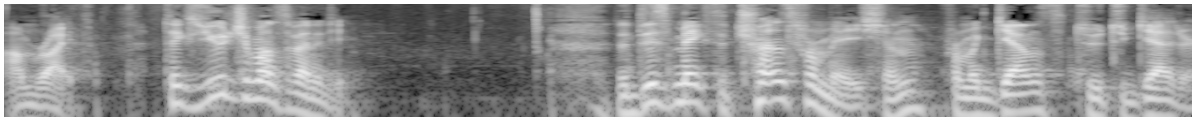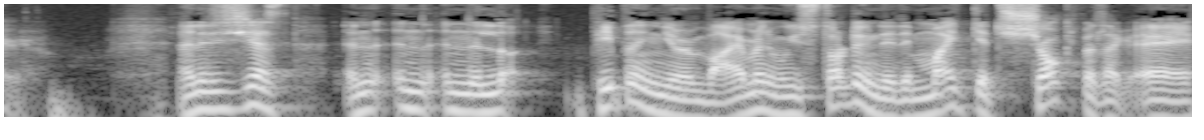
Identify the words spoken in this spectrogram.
I'm right. It takes huge amounts of energy. That this makes the transformation from against to together and it's just and and, and the people in your environment when you start doing that they might get shocked but like uh,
